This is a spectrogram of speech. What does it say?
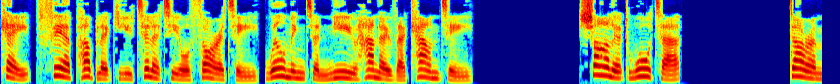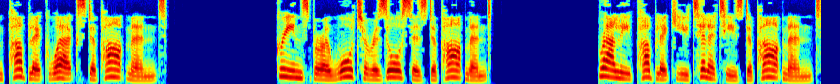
Cape Fear Public Utility Authority Wilmington New Hanover County Charlotte Water Durham Public Works Department Greensboro Water Resources Department Raleigh Public Utilities Department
